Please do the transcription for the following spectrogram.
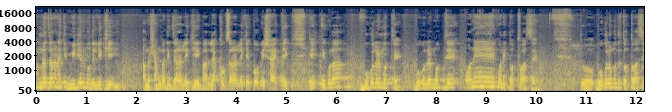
আমরা যারা নাকি মিডিয়ার মধ্যে লিখি, আমরা সাংবাদিক যারা লিখি বা লেখক যারা লিখে, কবি, সাহিত্যিক, এই এগুলা গুগলের মধ্যে গুগলের মধ্যে অনেক অনেক তথ্য আছে। তো গুগলের মধ্যে তথ্য আছে,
